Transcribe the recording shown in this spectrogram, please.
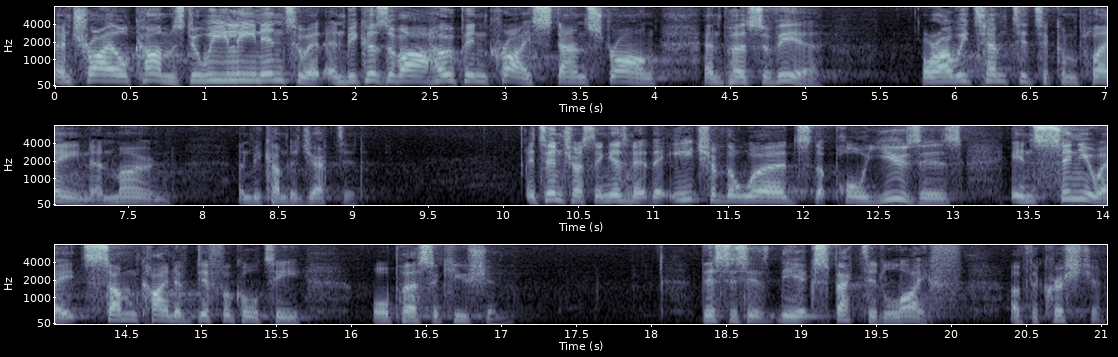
and trial comes, do we lean into it and because of our hope in Christ stand strong and persevere? Or are we tempted to complain and moan and become dejected? It's interesting, isn't it, that each of the words that Paul uses insinuates some kind of difficulty or persecution. This is the expected life of the Christian.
